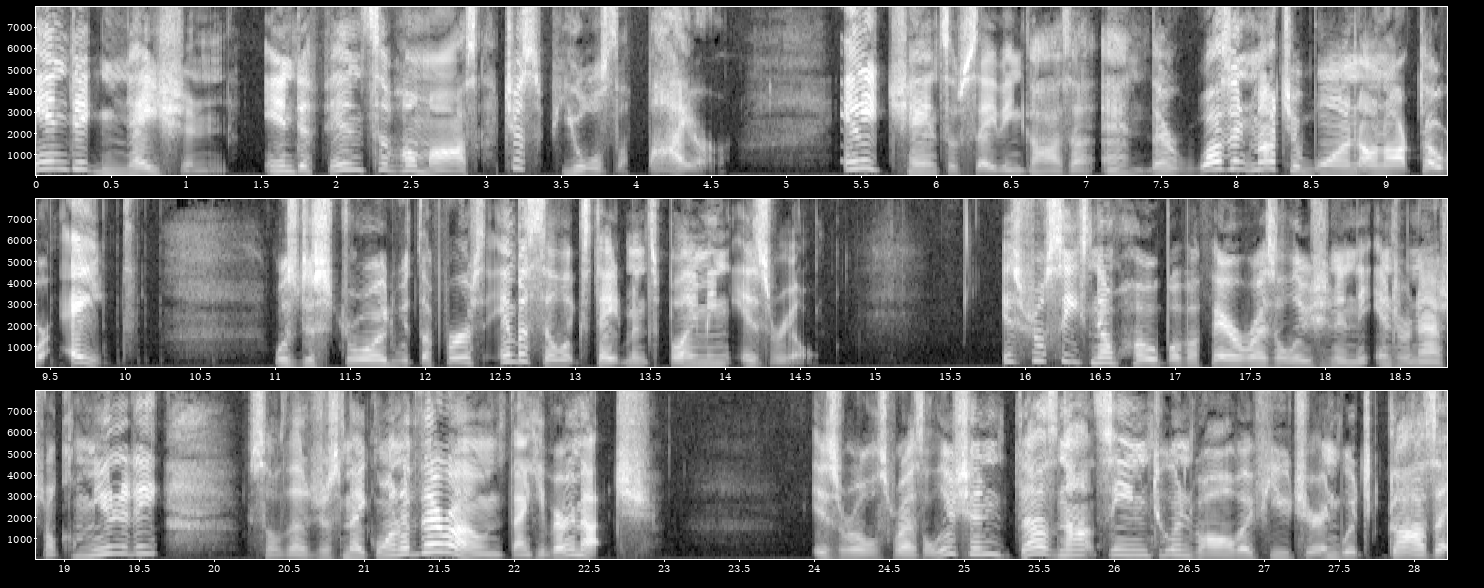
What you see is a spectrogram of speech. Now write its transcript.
indignation in defense of Hamas just fuels the fire. Any chance of saving Gaza, and there wasn't much of one on October 8th, was destroyed with the first imbecilic statements blaming Israel. Israel sees no hope of a fair resolution in the international community, so they'll just make one of their own. Thank you very much. Israel's resolution does not seem to involve a future in which Gaza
